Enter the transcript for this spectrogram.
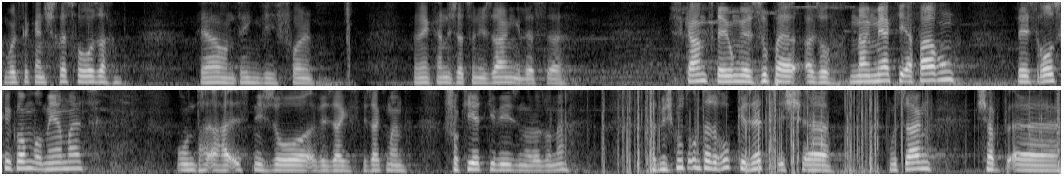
wollte keinen Stress verursachen. Ja und irgendwie voll. Mehr kann ich dazu nicht sagen. Das, äh, das Kampf, der Junge ist super, also man merkt die Erfahrung, der ist rausgekommen mehrmals und äh, ist nicht so, wie, sag, wie sagt man, schockiert gewesen oder so. Ne? Hat mich gut unter Druck gesetzt. Ich äh, muss sagen, ich habe äh,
